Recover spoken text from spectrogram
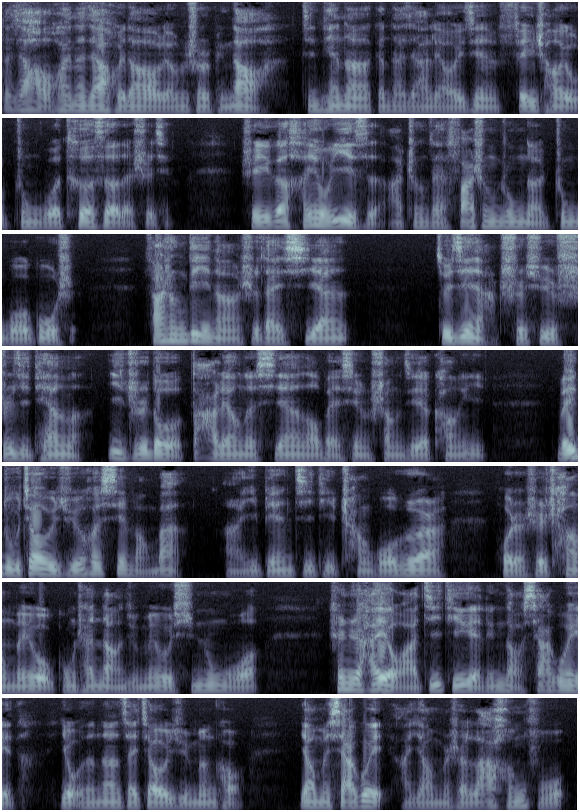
大家好，欢迎大家回到辽宁事儿频道啊。今天呢，跟大家聊一件非常有中国特色的事情，是一个很有意思啊，正在发生中的中国故事。发生地呢是在西安，最近啊持续十几天了，一直都有大量的西安老百姓上街抗议，围堵教育局和信访办啊，一边集体唱国歌啊，或者是唱没有共产党就没有新中国，甚至还有啊集体给领导下跪的，有的呢在教育局门口，要么下跪啊，要么是拉横幅。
